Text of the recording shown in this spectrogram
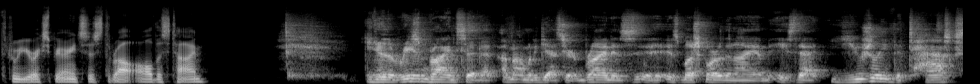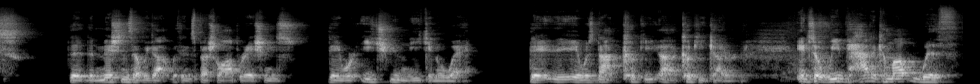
through your experiences throughout all this time? You know, the reason Brian said that, I'm, I'm going to guess here, Brian is is much smarter than I am, is that usually the tasks the the missions that we got within special operations they were each unique in a way. They, it was not cookie uh, cookie cutter, and so we had to come up with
